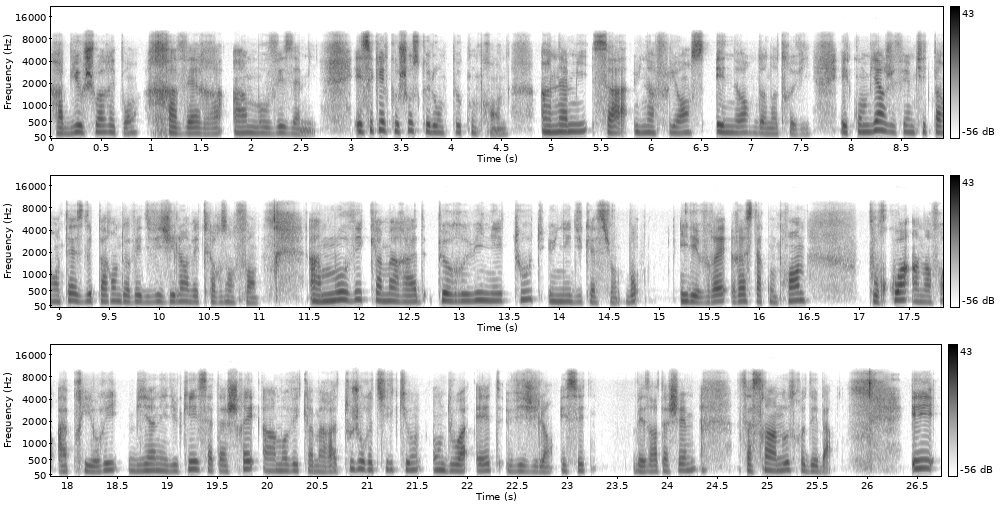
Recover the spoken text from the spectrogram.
Rabbi Yoshua répond Chavera, un mauvais ami. Et c'est quelque chose que l'on peut comprendre. Un ami, ça a une influence énorme dans notre vie. Et combien, je fais une petite parenthèse, les parents doivent être vigilants avec leurs enfants. Un mauvais camarade peut ruiner toute une éducation. Bon, il est vrai, reste à comprendre pourquoi un enfant a priori bien éduqué s'attacherait à un mauvais camarade? Toujours est-il qu'on doit être vigilant. Et c'est, Bezrat Hashem, ça sera un autre débat. Et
